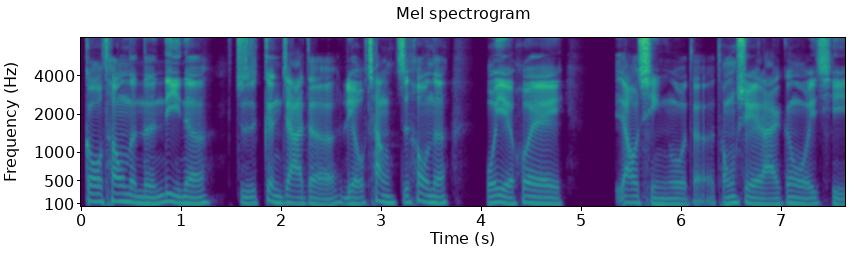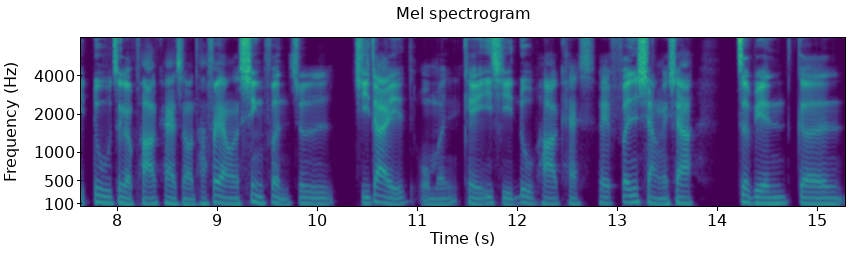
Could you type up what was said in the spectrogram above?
沟通的能力呢，就是更加的流畅之后呢，我也会邀请我的同学来跟我一起录这个 podcast 的时候，他非常的兴奋，就是。期待我们可以一起录 Podcast，可以分享一下这边跟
